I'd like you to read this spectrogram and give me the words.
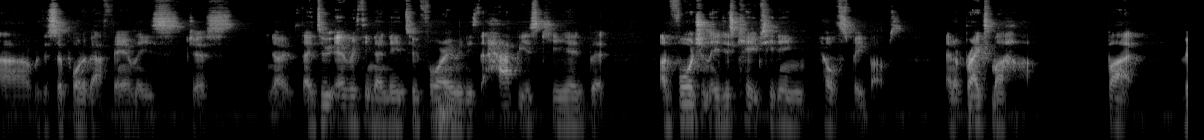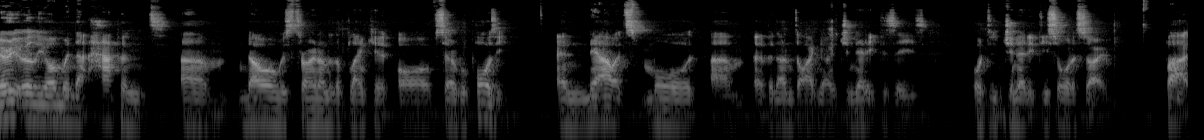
uh, with the support of our families, just you know they do everything they need to for him, and he's the happiest kid. But unfortunately, he just keeps hitting health speed bumps, and it breaks my heart. But very early on, when that happened, um, Noah was thrown under the blanket of cerebral palsy, and now it's more um, of an undiagnosed genetic disease or d- genetic disorder. Sorry, but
